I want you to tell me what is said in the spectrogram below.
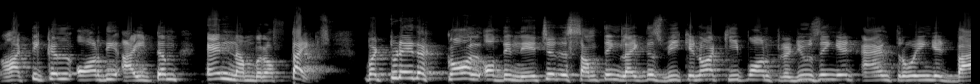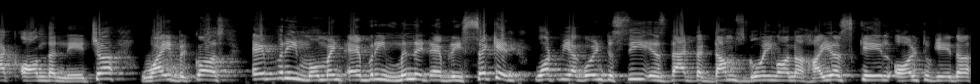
article or the item n number of times. But today, the call of the nature is something like this. We cannot keep on producing it and throwing it back on the nature. Why? Because every moment, every minute, every second, what we are going to see is that the dumps going on a higher scale altogether.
